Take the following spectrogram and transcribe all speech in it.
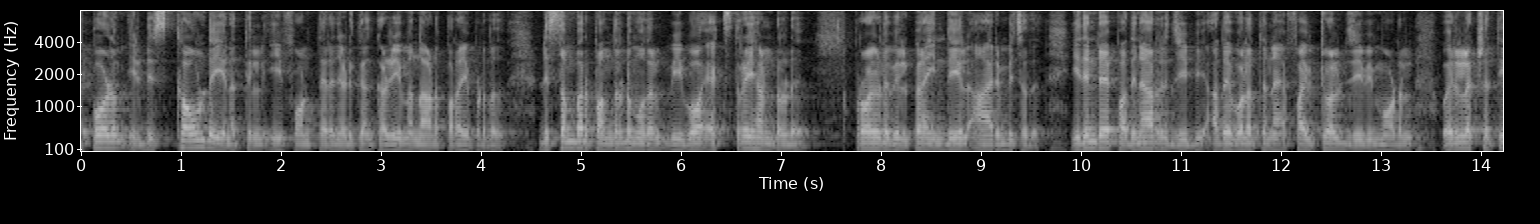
എപ്പോഴും ഈ ഡിസ്കൗണ്ട് ഇനത്തിൽ ഈ ഫോൺ തിരഞ്ഞെടുക്കാൻ കഴിയുമെന്നാണ് പറയപ്പെടുന്നത്. ഡിസംബർ പന്ത്രണ്ട് മുതൽ വിവോ എക്സ് ത്രീ ഹൺഡ്രഡ് പ്രോയുടെ വിൽപ്പന ഇന്ത്യയിൽ ആരംഭിച്ചത്. ഇതിന്റെ പതിനാറ് ജി ബി അതേപോലെ തന്നെ five twelve G B model ഒരു ലക്ഷത്തി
